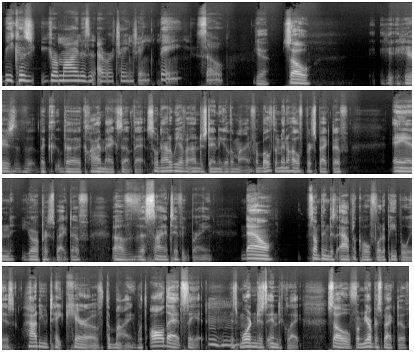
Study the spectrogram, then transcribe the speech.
because your mind is an ever changing thing. So, Yeah. So here's the, the the climax of that. So now that we have an understanding of the mind from both the mental health perspective and your perspective of the scientific brain. Now, something that's applicable for the people is how do you take care of the mind? With all that said, mm-hmm. it's more than just intellect. So from your perspective,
